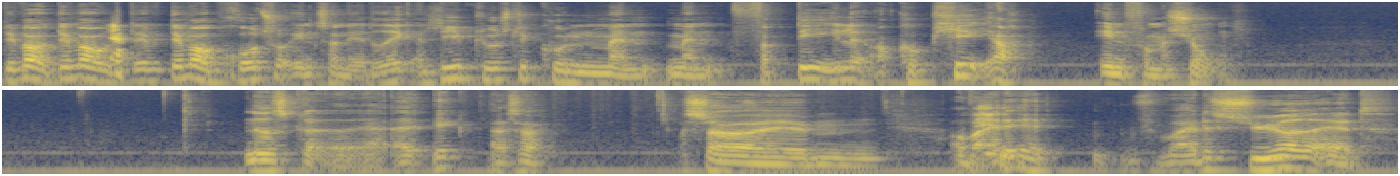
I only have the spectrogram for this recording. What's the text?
Det var, det var, ja. det, det var jo proto-internettet, ikke? At lige pludselig kunne man, man fordele og kopiere information. Nedskrevet, ja, ikke? Altså, så, øhm, og hvor er det, hvor er det syret, at,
